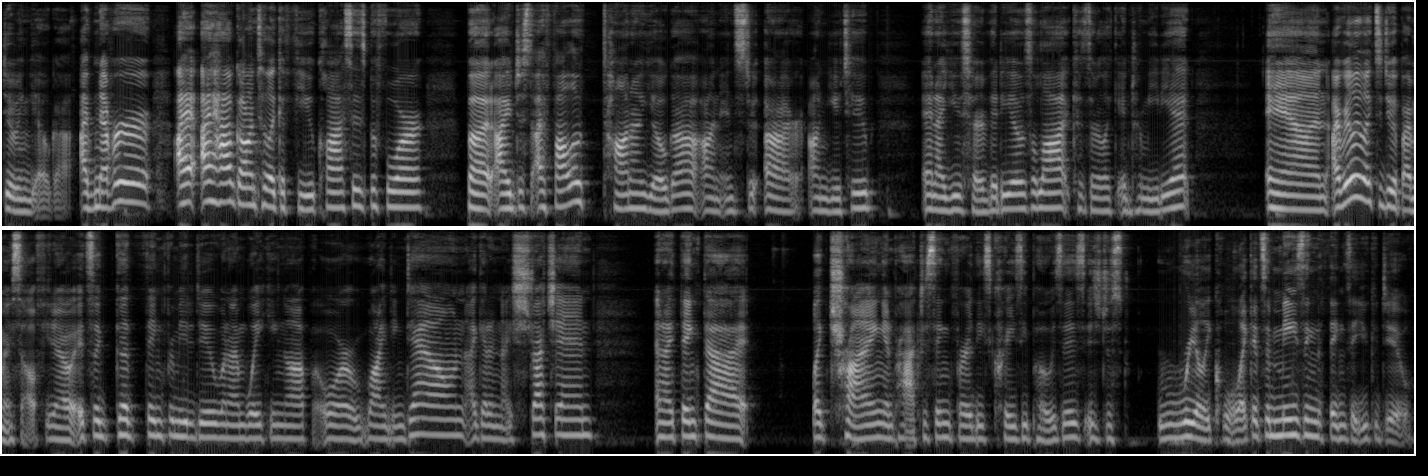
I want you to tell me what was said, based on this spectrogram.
doing yoga. I've never, I, I have gone to like a few classes before, but I just I follow Tana Yoga on Insta uh, on YouTube, and I use her videos a lot because they're like intermediate. And I really like to do it by myself. You know, it's a good thing for me to do when I'm waking up or winding down. I get a nice stretch in. And I think that like trying and practicing for these crazy poses is just really cool. Like it's amazing the things that you could do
